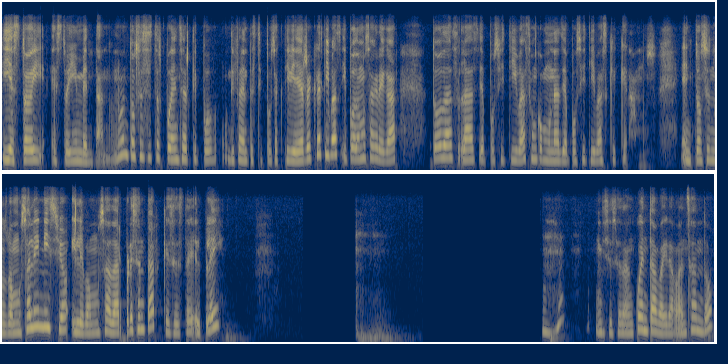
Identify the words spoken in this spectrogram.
Y estoy, estoy inventando, ¿no? Entonces, estos pueden ser tipo, diferentes tipos de actividades recreativas y podemos agregar todas las diapositivas, son como unas diapositivas que queramos. Entonces, nos vamos al inicio y le vamos a dar presentar, que es este, el play. Y si se dan cuenta, va a ir avanzando.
